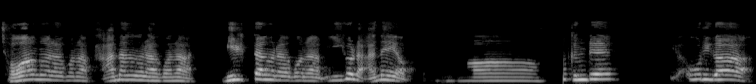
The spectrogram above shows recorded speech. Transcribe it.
저항을 하거나 반항을 하거나 밀당을 하거나 이걸 안 해요. 아, 근데 우리가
